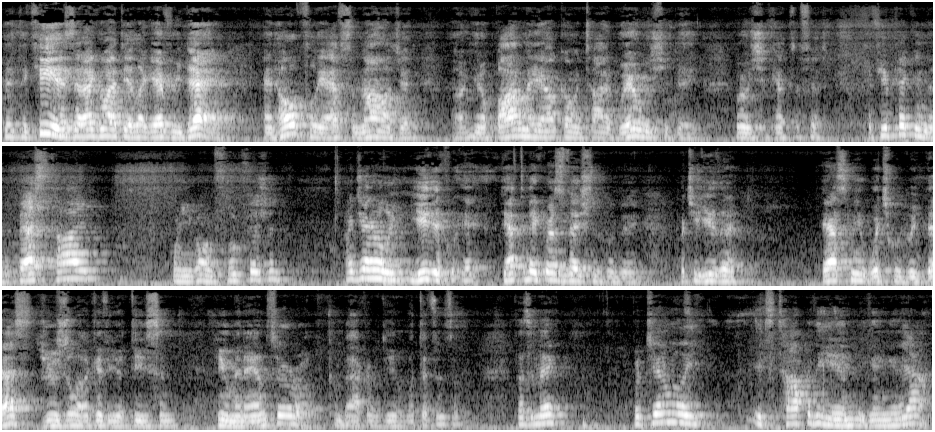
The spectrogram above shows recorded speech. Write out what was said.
The, the key is that I go out there like every day, and hopefully I have some knowledge that, uh, you know, bottom of the outgoing tide, where we should be, where we should catch the fish. If you're picking the best tide when you're going fluke fishing, I generally you either you have to make reservations with me, but you either ask me which would be best. Usually, I'll give you a decent human answer, or come back with you what difference does it make. But generally, it's top of the in, beginning of the out.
